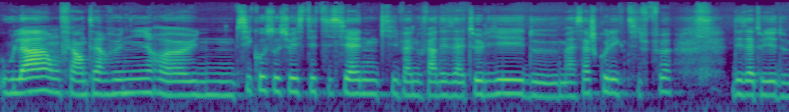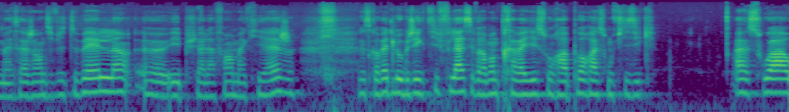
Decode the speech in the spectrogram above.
où là, on fait intervenir euh, une psychosocio-esthéticienne qui va nous faire des ateliers de massage collectif, des ateliers de massage individuel, euh, et puis à la fin, un maquillage. Parce qu'en fait, l'objectif là, c'est vraiment de travailler son rapport à son physique à soi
